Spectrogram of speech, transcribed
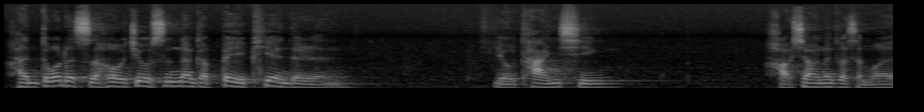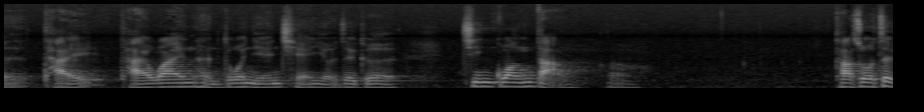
很多的时候，就是那个被骗的人有贪心？好像那个什么台台湾很多年前有这个金光党啊。他说这：“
